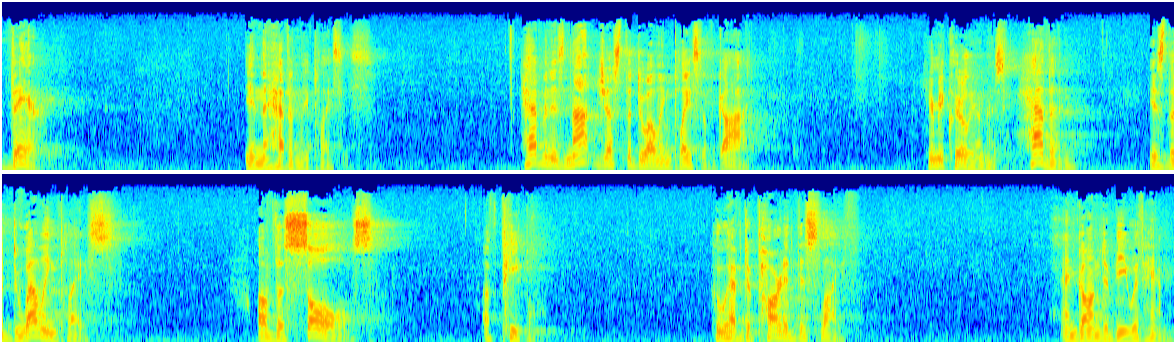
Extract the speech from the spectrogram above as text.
there in the heavenly places. Heaven is not just the dwelling place of God. Hear me clearly on this. Heaven is the dwelling place of the souls of people who have departed this life and gone to be with Him.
